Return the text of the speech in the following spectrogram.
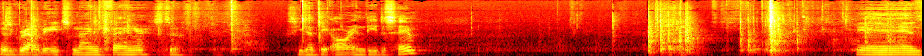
Just grab the H90 fan here just to see that they are indeed the same. And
